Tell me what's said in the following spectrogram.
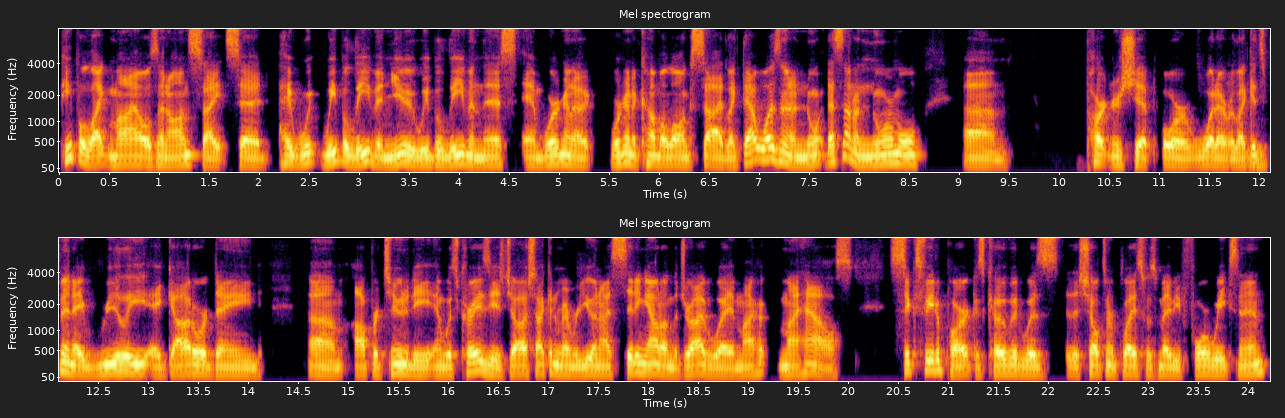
people like Miles and Onsite said, "Hey, we, we believe in you. We believe in this, and we're gonna we're gonna come alongside." Like that wasn't a nor- that's not a normal um, partnership or whatever. Like it's been a really a God ordained um, opportunity. And what's crazy is, Josh, I can remember you and I sitting out on the driveway in my my house six feet apart because COVID was the shelter in place was maybe four weeks in.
